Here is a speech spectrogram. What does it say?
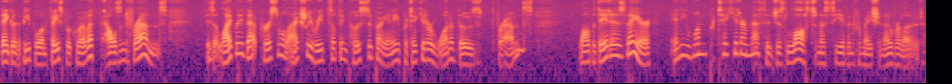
Think of the people on Facebook who have a thousand friends. Is it likely that person will actually read something posted by any particular one of those friends? While the data is there, any one particular message is lost in a sea of information overload.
